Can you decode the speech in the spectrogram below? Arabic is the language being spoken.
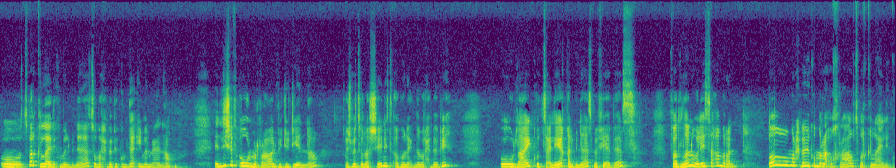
وتبارك الله عليكم البنات ومرحبا بكم دائما معنا. اللي شاف أول مرة الفيديو ديالنا عجبته la chaîne يت abonna عندنا مرحبا به. و like والتعليق البنات ما فيها باس فضلا وليس امرا. ومرحبا بكم مرة أخرى وتبارك الله عليكم.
